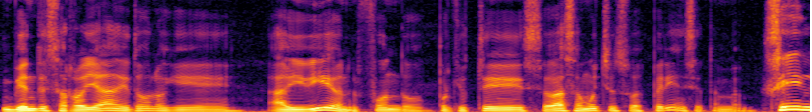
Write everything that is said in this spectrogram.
bien desarrollada de todo lo que ha vivido en el fondo, porque usted se basa mucho en su experiencia también. Sí,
